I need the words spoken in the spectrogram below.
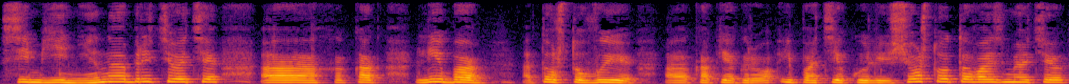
семьянина обретете, как, либо а то, что вы, а, как я говорю, ипотеку или еще что-то возьмете,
